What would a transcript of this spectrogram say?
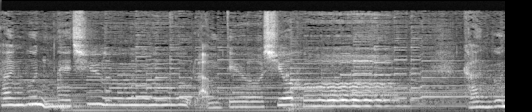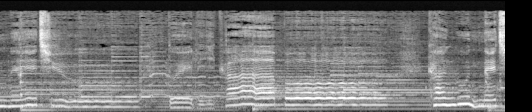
牵阮的手，揽着小雨；牵阮的手，跟你脚步；牵阮的手，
